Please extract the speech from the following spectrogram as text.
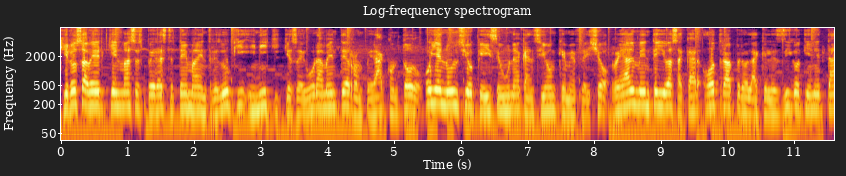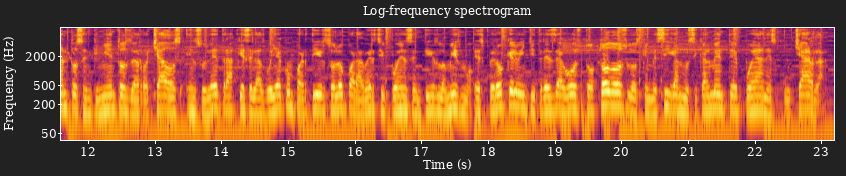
Quiero saber quién más espera este tema entre Duki y Nikki que seguramente romperá con todo. Hoy anuncio que hice una canción que me flechó. Realmente iba a sacar otra pero la que les digo tiene tantos sentimientos derrochados en su letra que se las voy a compartir solo para ver si pueden sentir lo mismo. Espero que el 23 de agosto todos los que me sigan musicalmente puedan escucharla.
